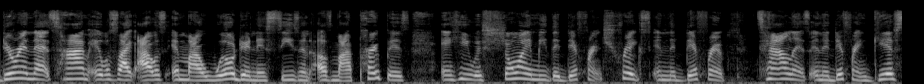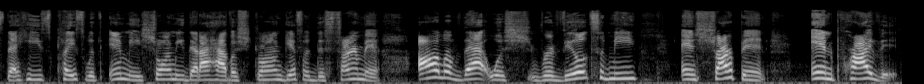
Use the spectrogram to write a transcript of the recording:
during that time, it was like I was in my wilderness season of my purpose, and He was showing me the different tricks and the different talents and the different gifts that He's placed within me, showing me that I have a strong gift of discernment. All of that was revealed to me and sharpened in private.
